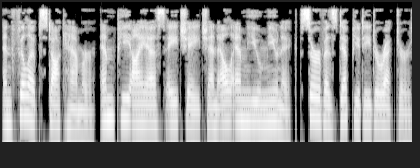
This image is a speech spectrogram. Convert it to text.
and Philip Stockhammer MPISHH and LMU Munich serve as deputy directors.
